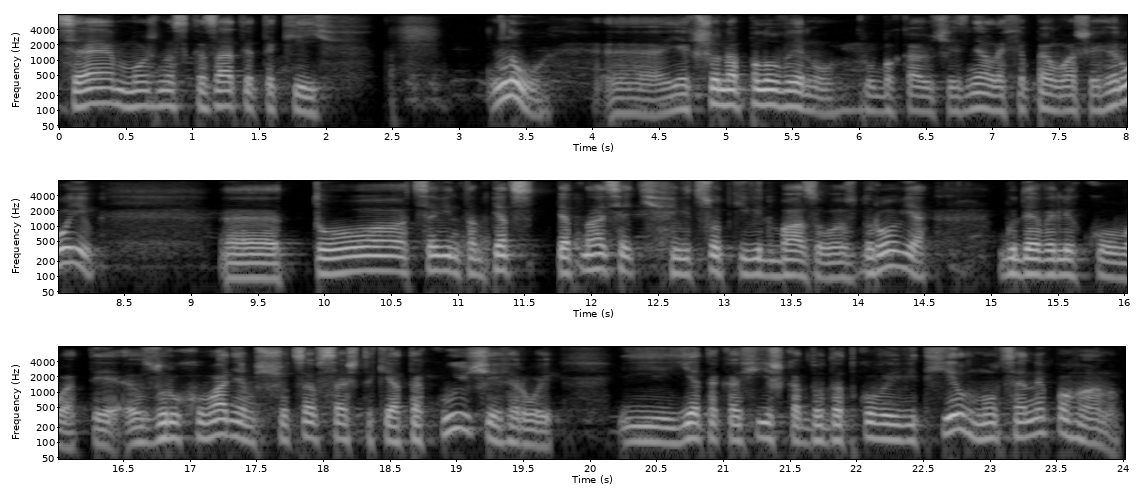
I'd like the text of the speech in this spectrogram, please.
Це можна сказати такий. Ну, е, якщо наполовину, грубо кажучи, зняли ХП ваших героїв, то це він там 15% від базового здоров'я буде виліковувати. З урахуванням, що це все ж таки атакуючий герой, і є така фішка додатковий відхил, ну це непогано.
